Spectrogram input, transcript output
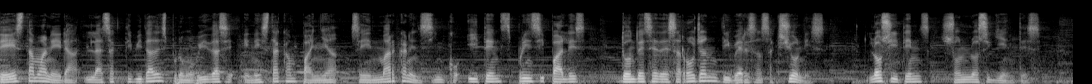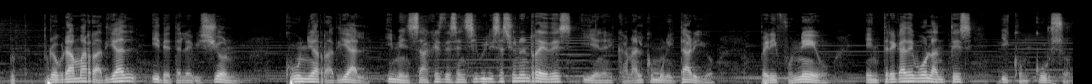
De esta manera, las actividades promovidas en esta campaña se enmarcan en cinco ítems principales donde se desarrollan diversas acciones. Los ítems son los siguientes. Programa radial y de televisión, cuña radial y mensajes de sensibilización en redes y en el canal comunitario, perifoneo, entrega de volantes y concurso.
